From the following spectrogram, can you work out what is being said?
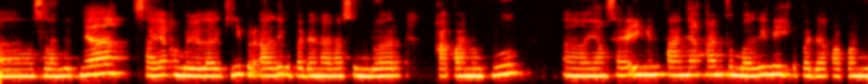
Uh, selanjutnya, saya kembali lagi beralih kepada narasumber Kapanugu uh, yang saya ingin tanyakan kembali nih kepada Kapan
